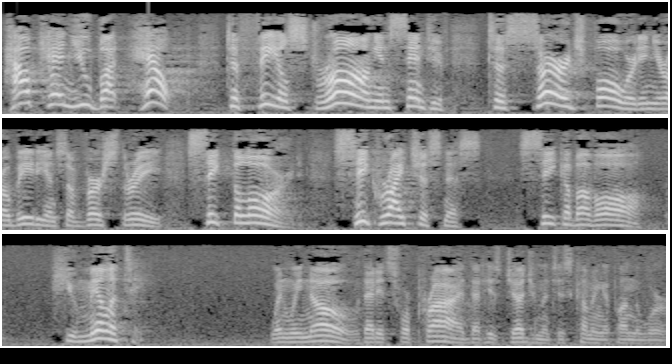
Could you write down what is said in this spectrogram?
how can you but help to feel strong incentive to surge forward in your obedience of verse 3? Seek the Lord. Seek righteousness. Seek above all humility when we know that it's for pride that his judgment is coming upon the world.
